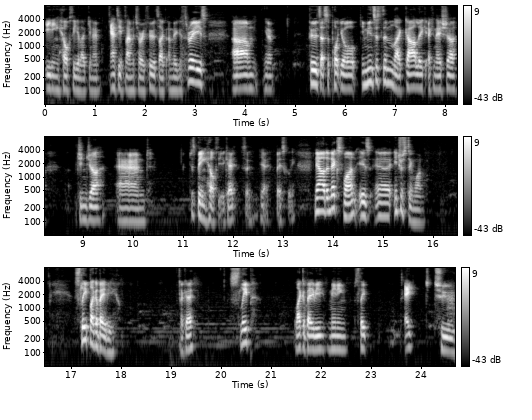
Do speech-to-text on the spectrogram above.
eating healthy like you know anti-inflammatory foods like omega threes, um, you know foods that support your immune system like garlic, echinacea, ginger, and just being healthy. Okay, so yeah, basically. Now the next one is an interesting one. Sleep like a baby. Okay, sleep like a baby, meaning sleep to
